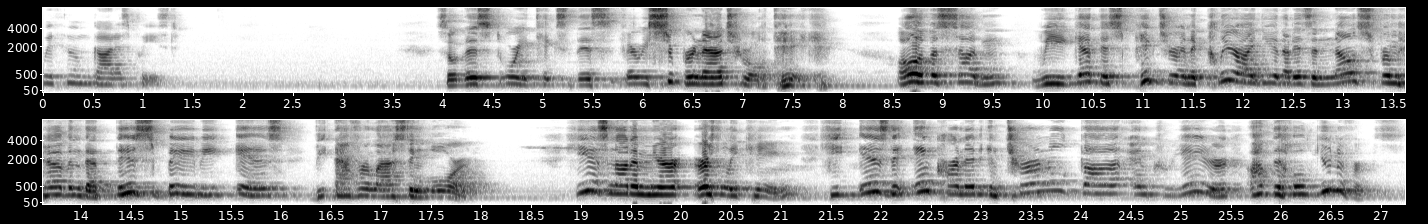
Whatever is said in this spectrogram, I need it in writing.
with whom God is pleased. So, this story takes this very supernatural take. All of a sudden, we get this picture and a clear idea that is announced from heaven that this baby is the everlasting Lord. He is not a mere earthly king. He is the incarnate, eternal God and creator of the whole universe.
